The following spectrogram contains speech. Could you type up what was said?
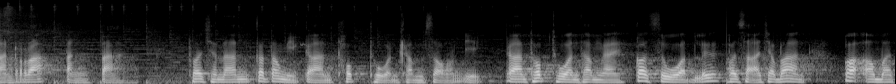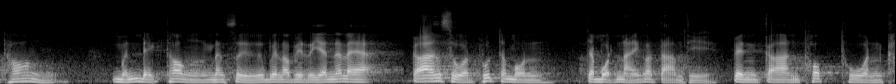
าระต่างๆ เพราะฉะนั้นก็ต้องมีการทบทวนคำสอนอีก การทบทวนทำไง ก็สวดหรือภาษาชาวบ้านก็เอามาท่อง เหมือนเด็กท่องหนังสือเวลาไปเรียนนั่นแหละ การสวดพุทธมนต์ จะบทไหนก็ตามที เป็นการทบทวนค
